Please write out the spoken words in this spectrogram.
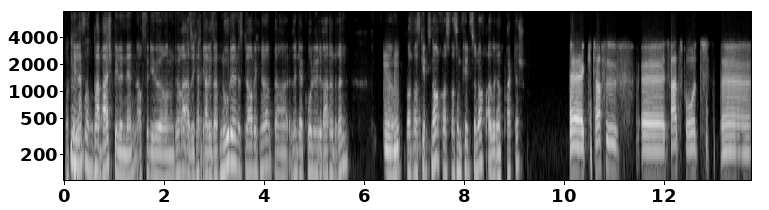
Okay, mhm. lass uns ein paar Beispiele nennen, auch für die Hörerinnen und Hörer. Also ich hatte gerade gesagt, Nudeln ist, glaube ich, ne, da sind ja Kohlenhydrate drin. Ähm, mhm. Was was gibt es noch? Was, was empfiehlst du noch? Also ganz praktisch. Äh, Kartoffel, äh, Schwarzbrot, äh,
